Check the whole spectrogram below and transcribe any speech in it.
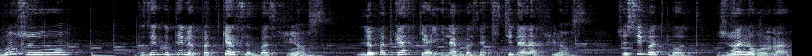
Bonjour Vous écoutez le podcast The Boss Fluence, le podcast qui allie la boss attitude à l'influence. Je suis votre hôte, Joanne Romain,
